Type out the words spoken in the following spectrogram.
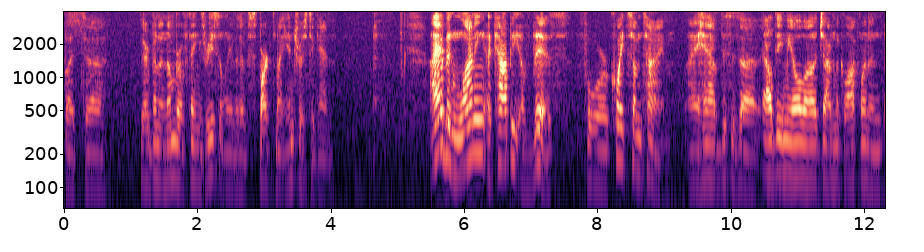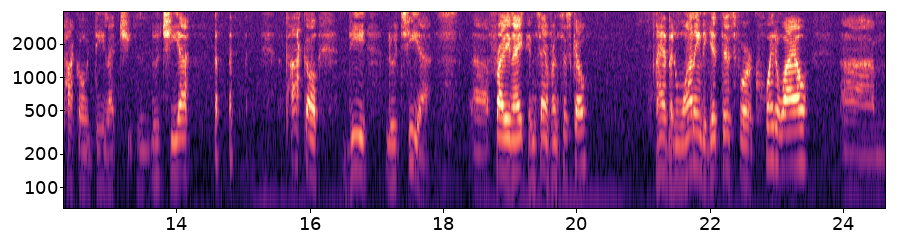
but uh, there have been a number of things recently that have sparked my interest again. I have been wanting a copy of this for quite some time. I have, this is uh, Al Di John McLaughlin, and Paco de Lucia. Paco de Lucia. Uh, Friday night in San Francisco. I have been wanting to get this for quite a while. Um,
